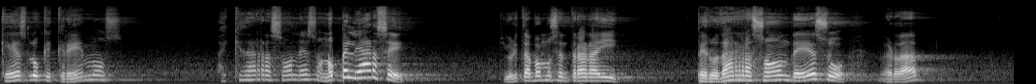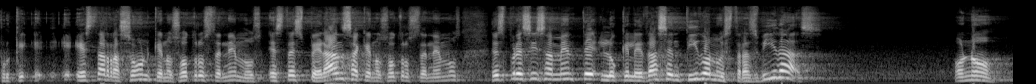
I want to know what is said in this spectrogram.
qué es lo que creemos. Hay que dar razón eso, no pelearse. Y ahorita vamos a entrar ahí, pero dar razón de eso, ¿verdad? Porque e, e, esta razón que nosotros tenemos, esta esperanza que nosotros tenemos, es precisamente lo que le da sentido a nuestras vidas. ¿O no?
